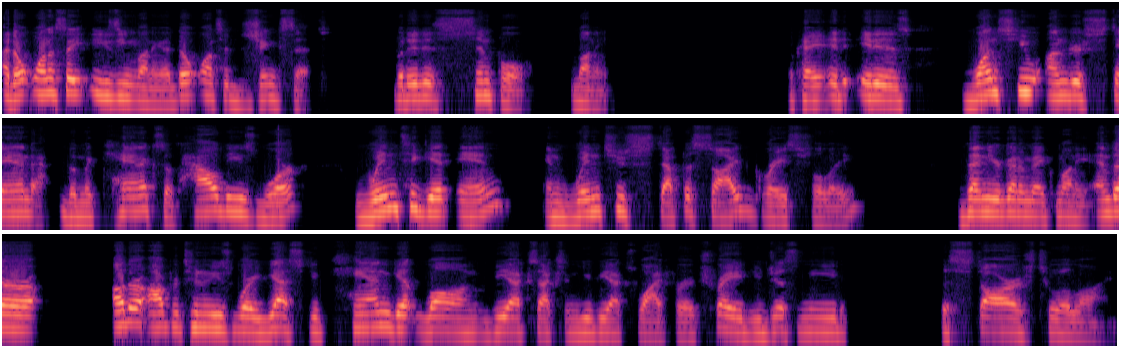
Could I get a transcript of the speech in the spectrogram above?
I don't want to say easy money. I don't want to jinx it, but it is simple money. Okay, it, it is once you understand the mechanics of how these work, when to get in and when to step aside gracefully, then you're going to make money. And there are other opportunities where, yes, you can get long VXX and UVXY for a trade. You just need the stars to align.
